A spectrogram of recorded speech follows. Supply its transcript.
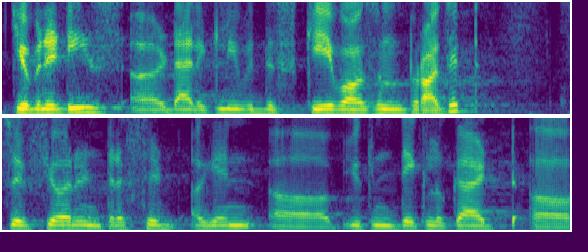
Kubernetes uh, directly with this KWASM project. So if you're interested, again, uh, you can take a look at uh,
